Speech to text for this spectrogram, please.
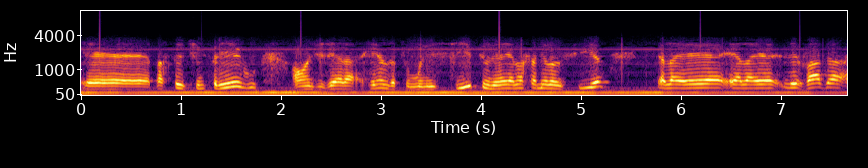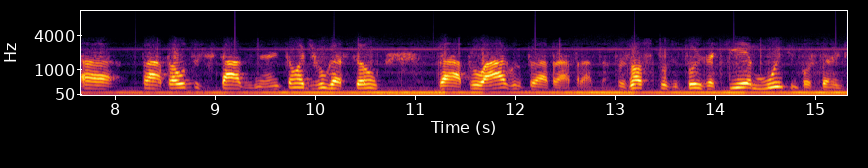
é, bastante emprego, onde gera renda para o município, né, e a nossa melancia ela é, ela é levada para outros estados. Né, então a divulgação para o agro, para os nossos produtores aqui é muito importante.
